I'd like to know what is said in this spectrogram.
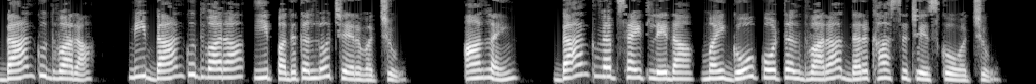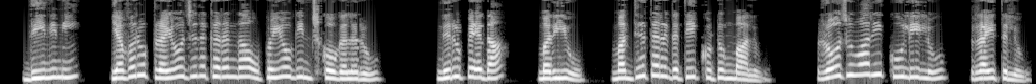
బ్యాంకు ద్వారా మీ బ్యాంకు ద్వారా ఈ పథకంలో చేరవచ్చు. ఆన్లైన్ బ్యాంక్ వెబ్సైట్ లేదా మై గో పోర్టల్ ద్వారా దరఖాస్తు చేసుకోవచ్చు. దీనిని ఎవరు ప్రయోజనకరంగా ఉపయోగించుకోగలరు? నిరుపేద మరియు మధ్యతరగతి కుటుంబాలు. రోజువారీ కూలీలు రైతులు.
